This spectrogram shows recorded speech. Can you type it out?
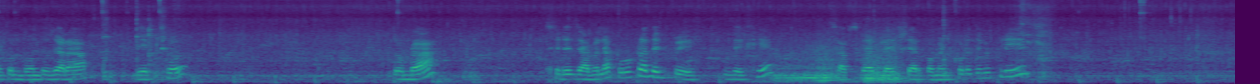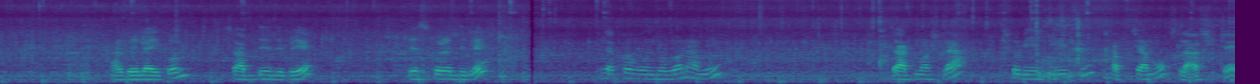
নতুন বন্ধু যারা দেখছ তোমরা ছেড়ে যাবে না, পুরোটা দেখবে। দেখে সাবস্ক্রাইব লাইক শেয়ার কমেন্ট করে দেবে প্লিজ আর বেল আইকন চাপ দিয়ে দেবে। প্রেস করে দিলে দেখো বন্ধুগণ, আমি চাট মশলা ছড়িয়ে দিয়েছি, হাফ চামচ লাস্টে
